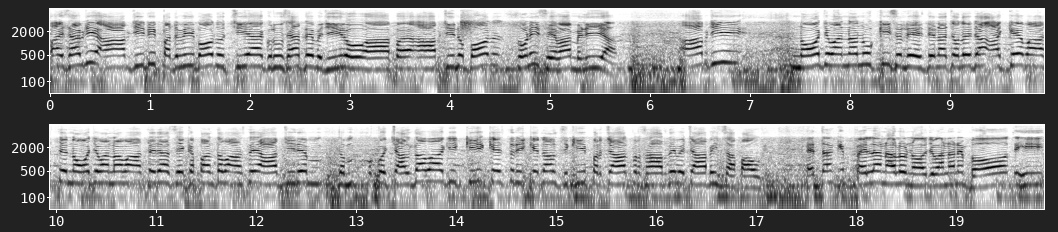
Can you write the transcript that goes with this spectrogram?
ਭਾਈ ਸਾਹਿਬ ਜੀ ਆਪ ਜੀ ਦੀ ਪਦਵੀ ਬਹੁਤ ਉੱਚੀ ਹੈ ਗੁਰੂ ਸਾਹਿਬ ਦੇ ਵਜ਼ੀਰ ਹੋ ਆਪ। ਆਪ ਜੀ ਨੂੰ ਬਹੁਤ ਸੋਹਣੀ ਸੇਵਾ ਮਿਲੀ ਆ। ਆਪ ਜੀ ਨੌਜਵਾਨਾਂ ਨੂੰ ਕੀ ਸੰਦੇਸ਼ ਦੇਣਾ ਚਾਹੁੰਦੇ? ਜਾਂ ਅੱਗੇ ਵਾਸਤੇ ਨੌਜਵਾਨਾਂ ਵਾਸਤੇ ਜਾਂ ਸਿੱਖ ਪੰਥ ਵਾਸਤੇ ਆਪ ਜੀ ਦੇ ਕੋਈ ਚੱਲਦਾ ਵਾ ਕਿ ਕੀ ਕਿਸ ਤਰੀਕੇ ਨਾਲ ਸਿੱਖੀ ਪ੍ਰਚਾਰ ਪ੍ਰਸਾਰ ਦੇ ਵਿੱਚ ਆਪ ਹਿੱਸਾ ਪਾਓਗੇ? ਇਦਾਂ ਕਿ ਪਹਿਲਾਂ ਨਾਲੋਂ ਨੌਜਵਾਨਾਂ ਨੇ ਬਹੁਤ ਹੀ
